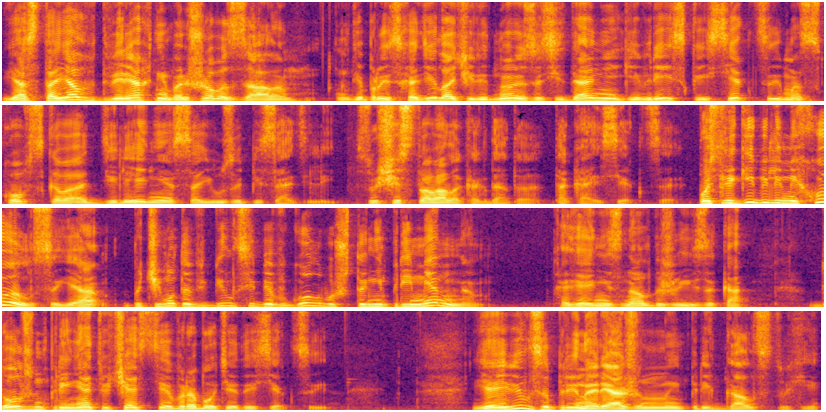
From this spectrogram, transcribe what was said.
Я стоял в дверях небольшого зала, где происходило очередное заседание еврейской секции Московского отделения Союза писателей. Существовала когда-то такая секция. После гибели Михоэлса я почему-то вбил себе в голову, что непременно, хотя я не знал даже языка, должен принять участие в работе этой секции. Я явился принаряженный, при галстухе,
